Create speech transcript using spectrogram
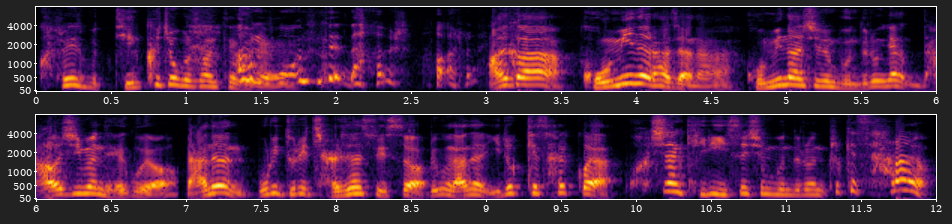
갑자기 뭐 딩크족을 선택을 해. 뭔데 나를 알아 아, 그러니까 고민을 하잖아. 고민하시는 분들은 그냥 나으시면 되고요. 나는 우리 둘이 잘 살 수 있어. 그리고 나는 이렇게 살 거야. 확실한 길이 있으신 분들은 그렇게 살아요.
